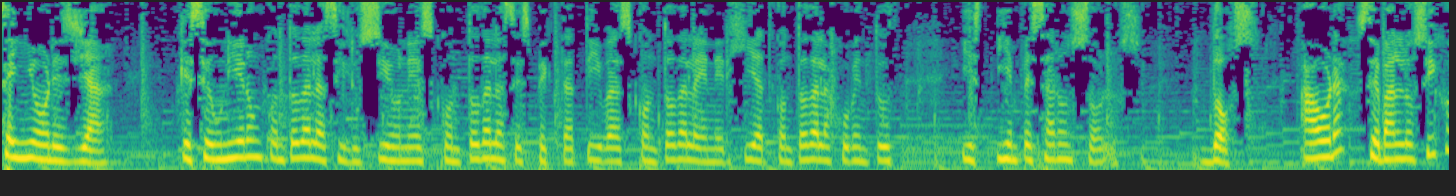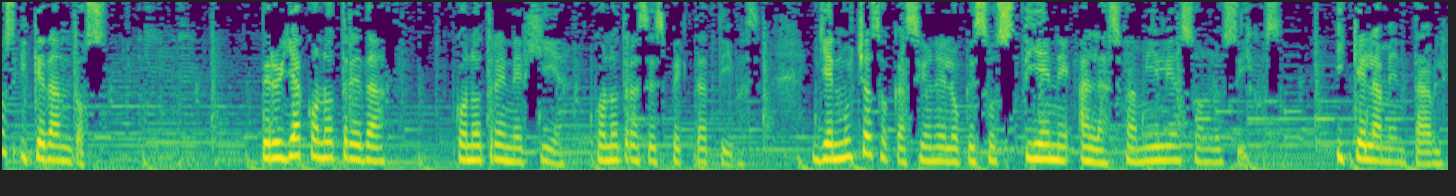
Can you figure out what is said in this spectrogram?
señores ya, que se unieron con todas las ilusiones, con todas las expectativas, con toda la energía, con toda la juventud, y, empezaron solos. Dos. Ahora se van los hijos y quedan dos. Pero ya con otra edad, con otra energía, con otras expectativas. Y en muchas ocasiones lo que sostiene a las familias son los hijos. Y qué lamentable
